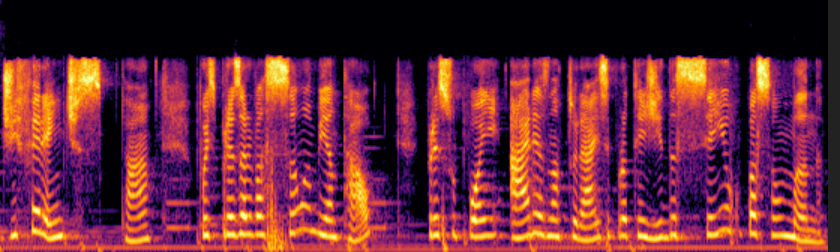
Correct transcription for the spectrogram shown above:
diferentes, tá? Pois preservação ambiental pressupõe áreas naturais e protegidas sem ocupação humana,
